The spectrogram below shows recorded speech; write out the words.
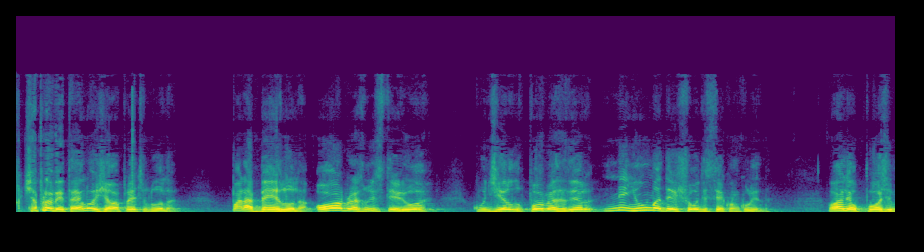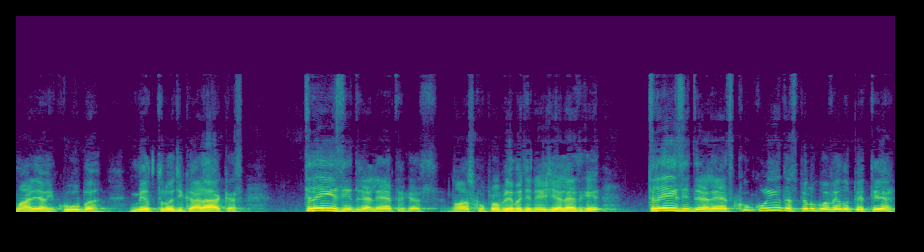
Deixa eu aproveitar e elogiar o presidente Lula. Parabéns, Lula. Obras no exterior, com dinheiro do povo brasileiro, nenhuma deixou de ser concluída. Olha o posto de Mariel em Cuba, metrô de Caracas, três hidrelétricas, nós com problema de energia elétrica, três hidrelétricas concluídas pelo governo PT.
